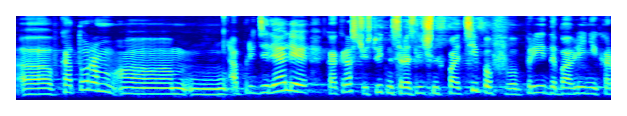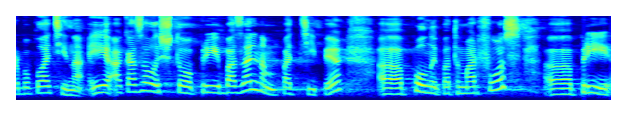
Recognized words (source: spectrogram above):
э, в котором э, определяли как раз чувствительность различных подтипов при добавлении карбоплатина. И оказалось, что при базальном подтипе полный патоморфоз при,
